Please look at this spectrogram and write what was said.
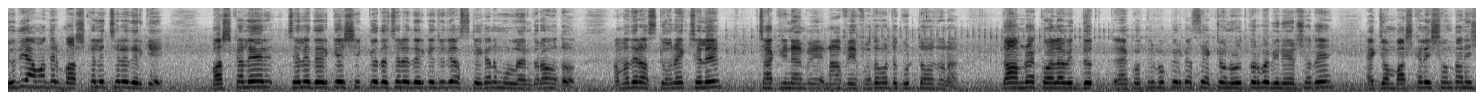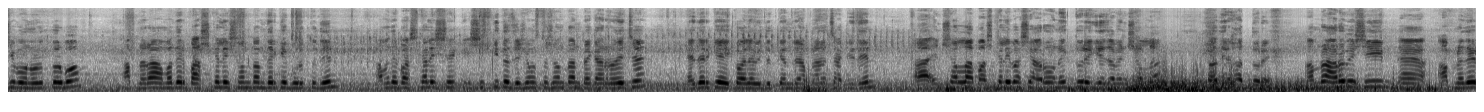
যদি আমাদের বাসকালের ছেলেদেরকে বাসকালের ছেলেদেরকে, শিক্ষিত ছেলেদেরকে যদি আজকে এখানে মূল্যায়ন করা হতো, আমাদের আজকে অনেক ছেলে চাকরি না পেয়ে না পেয়ে প্রথমত ঘুরতে হতো না। তো আমরা কয়লা বিদ্যুৎ কর্তৃপক্ষের কাছে একটা অনুরোধ করব, বিনয়ের সাথে একজন বাসকালীর সন্তান হিসেবে অনুরোধ করব। আপনারা আমাদের বাসকালীর সন্তানদেরকে গুরুত্ব দিন। আমাদের বাসকালীর শিক- শিক্ষিত যে সমস্ত সন্তান বেকার রয়েছে, এদেরকে এই কয়লা বিদ্যুৎ কেন্দ্রে আপনারা চাকরি দিন। ইনশাল্লাহ বাসকালীবাসী আরও অনেক দূরে এগিয়ে যাবে ইনশাল্লাহ তাদের হাত ধরে। আমরা আরও বেশি আপনাদের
